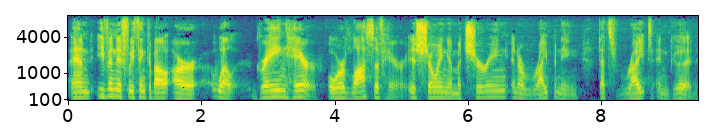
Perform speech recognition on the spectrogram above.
And even if we think about our, well, graying hair or loss of hair is showing a maturing and a ripening that's right and good.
